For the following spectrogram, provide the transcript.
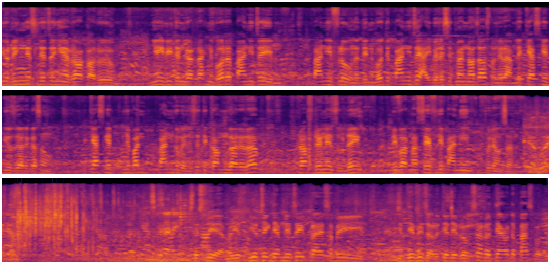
यो रिङनेसले चाहिँ यहाँ रकहरू यहीँ रिटर्न गरेर राख्ने भयो र पानी चाहिँ पानी फ्लो हुन दिनु भयो। त्यो पानी चाहिँ हाई भेलोसिटीमा नजाओस् भनेर हामीले क्यासकेट युज गरेका छौँ। क्यासकेटले पनि पानीको भेलोसिटी कम गरेर क्रस ड्रेनेज हुँदै रिभरमा सेफली पानी पुर्याउँछ। त्यसले हाम्रो यो यो चेक ड्यामले चाहिँ प्रायः सबै डेब्रिजहरू त्यसले रोक्छ र त्यहाँबाट पास भएको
